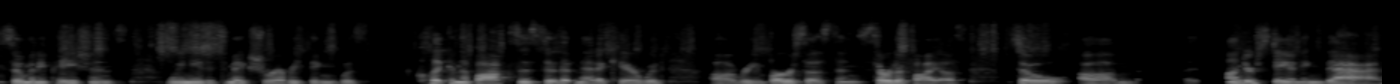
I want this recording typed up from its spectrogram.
so many patients. We needed to make sure everything was clicking the boxes so that Medicare would uh, reimburse us and certify us. So, um, understanding that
